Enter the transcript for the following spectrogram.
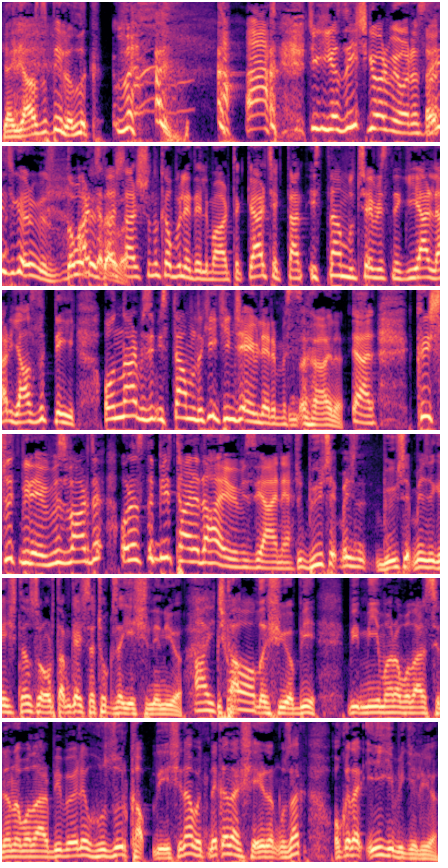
Ya yazlık değil o lık. Çünkü yazı hiç görmüyor orası. Hiç görmüyorsun. Domatesler Arkadaşlar var. şunu kabul edelim artık. Gerçekten İstanbul çevresindeki yerler yazlık değil. Onlar bizim İstanbul'daki ikinci evlerimiz. aynen. Yani kışlık bir evimiz vardı. Orası da bir tane daha evimiz yani. Çünkü Büyükçekmece, Büyükçekmece geçtikten sonra ortam gerçekten çok güzel yeşilleniyor. Ay, bir çok. tatlılaşıyor. Bir, bir mimar havalar, Sinan havalar bir böyle huzur kaplıyor işini ama ne kadar şehirden uzak o kadar iyi gibi geliyor.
